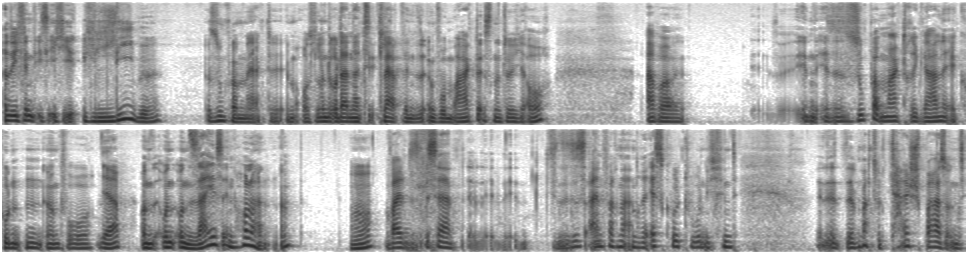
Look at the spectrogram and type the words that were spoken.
Also ich finde, ich, ich, ich liebe Supermärkte im Ausland. Oder natürlich, klar, wenn irgendwo Markt ist, natürlich auch. Aber in, in Supermarktregale erkunden irgendwo. Ja. Und, und, und sei es in Holland, ne? Mhm. Weil das ist ja, das ist einfach eine andere Esskultur und ich finde, das macht total Spaß und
